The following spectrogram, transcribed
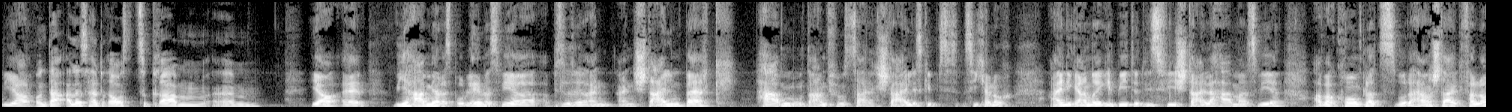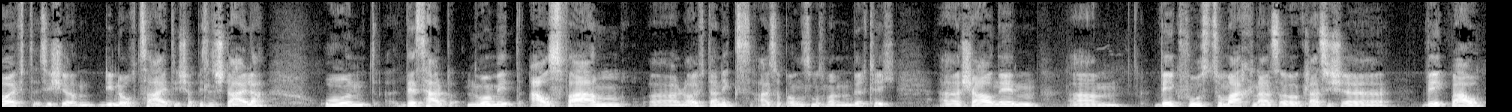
Ja. Und da alles halt rauszugraben. Ähm ja, äh, wir haben ja das Problem, dass wir ein bisschen einen, einen steilen Berg haben, unter Anführungszeichen steil. Es gibt sicher noch einige andere Gebiete, die es viel steiler haben als wir. Aber Kronplatz, wo der Herrensteig verläuft, es ist ja die Nordseite, ist ein bisschen steiler. Und deshalb nur mit Ausfahren äh, läuft da nichts. Also bei uns muss man wirklich äh, schauen, eben ähm, Wegfuß zu machen, also klassischer Wegbau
